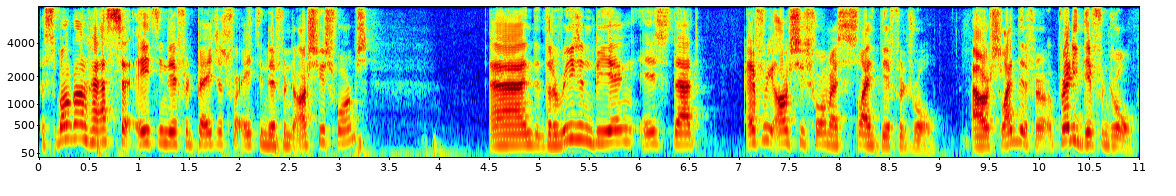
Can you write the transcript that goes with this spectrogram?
Smogon has 18 different pages for 18 different Arceus forms. And the reason being is that every Arceus form has a slightly different role. Or slightly different, a pretty different role.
